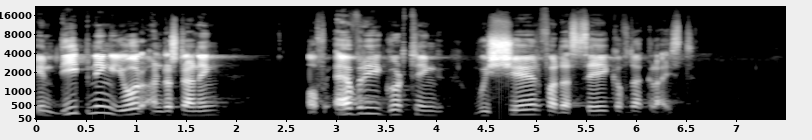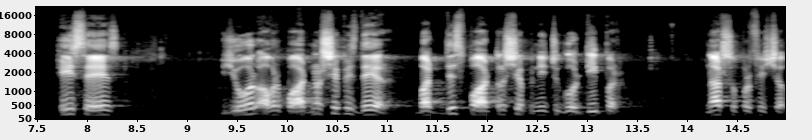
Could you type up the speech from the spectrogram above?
in deepening your understanding of every good thing we share for the sake of the Christ. He says, your our partnership is there, but this partnership need to go deeper, not superficial.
